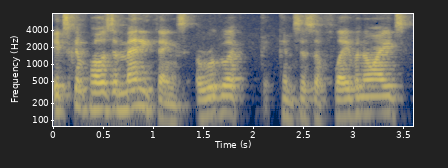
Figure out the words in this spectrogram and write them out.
It's composed of many things. Arugula consists of flavonoids,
